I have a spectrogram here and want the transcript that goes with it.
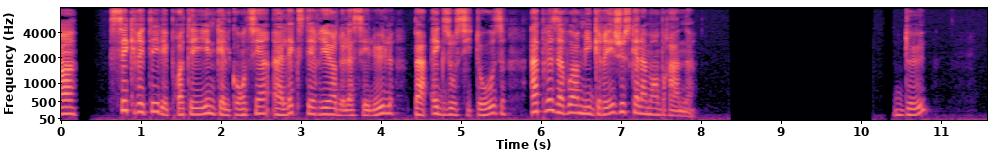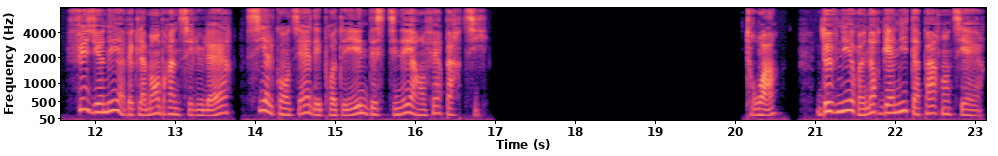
1. Sécréter les protéines qu'elle contient à l'extérieur de la cellule par exocytose après avoir migré jusqu'à la membrane. 2. Fusionner avec la membrane cellulaire si elle contient des protéines destinées à en faire partie. 3. Devenir un organite à part entière,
